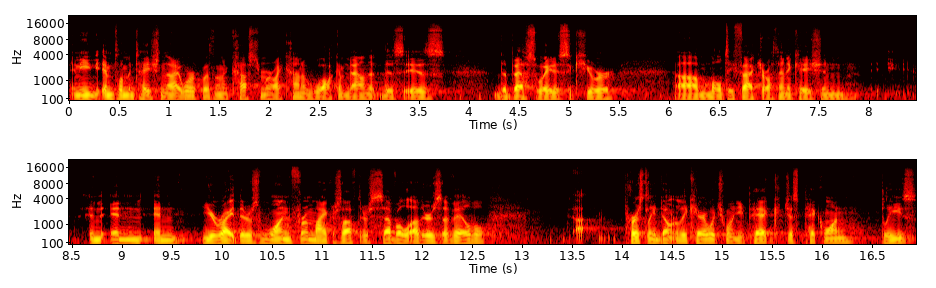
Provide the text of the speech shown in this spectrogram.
Any implementation that I work with on a customer, I kind of walk them down that this is the best way to secure. Uh, multi-factor authentication and, and, and you're right, there's one from Microsoft, there's several others available. I personally don't really care which one you pick, just pick one, please.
